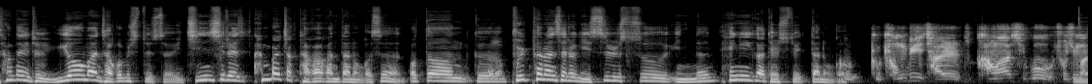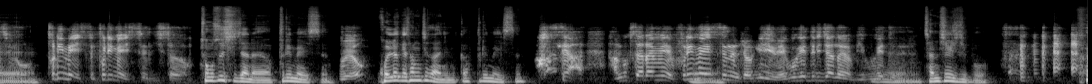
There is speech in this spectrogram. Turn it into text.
상당히 되게 위험한 작업일 수도 있어요. 이 진실에 한 발짝 다가간다는 것은 어떤 그 불편한 세력이 있을 수 있는 행위가 될 수도 있다는 거. 그, 그 경비 잘 강화하시고 조심하세요. 네. 프리메이슨, 프리메이슨 있어요. 종수 씨잖아요. 프리메이슨. 왜요? 권력의 상징 아닙니까? 프리메이슨. 아니, 아, 한국 사람이 프리메이슨은 저기 외국 애들이잖아요, 미국 애들. 네, 잠실지부.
